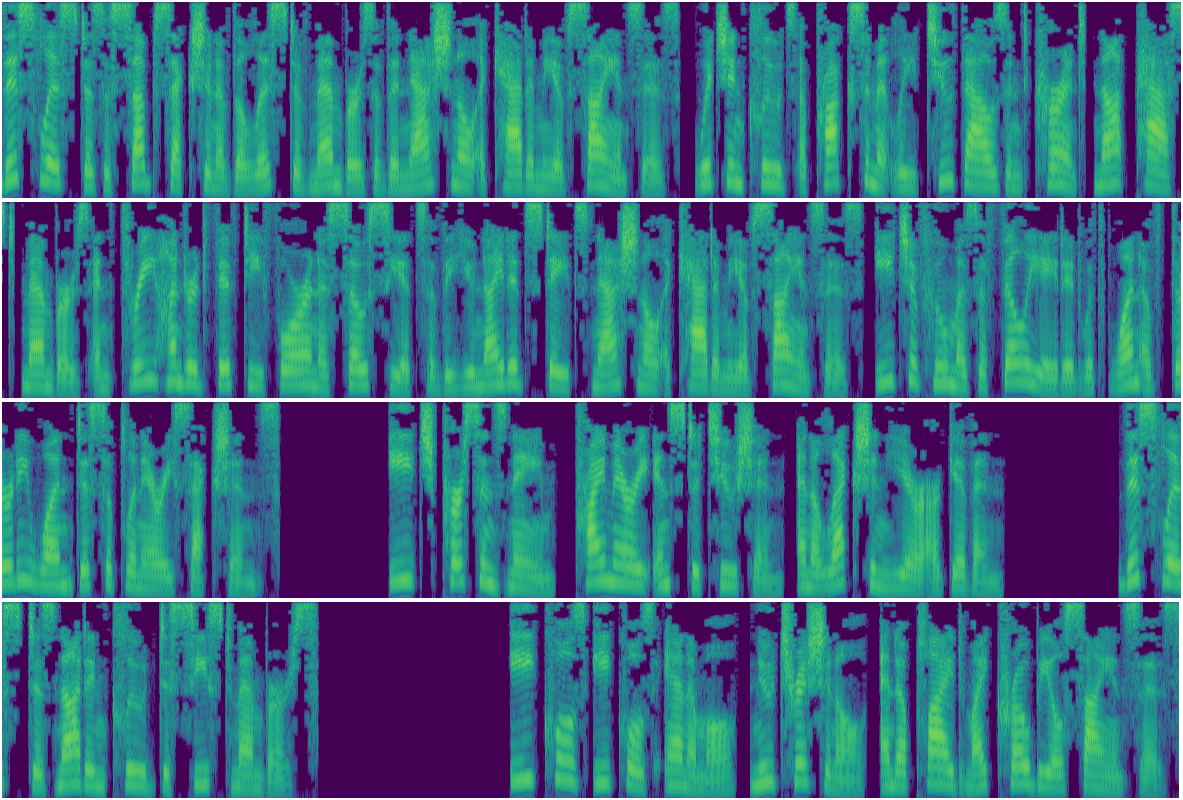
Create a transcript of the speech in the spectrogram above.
This list is a subsection of the list of members of the National Academy of Sciences, which includes approximately 2,000 current not past members and 350 foreign associates of the United States National Academy of Sciences, each of whom is affiliated with one of 31 disciplinary sections. Each person's name, primary institution, and election year are given. This list does not include deceased members animal, nutritional, and applied microbial sciences.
